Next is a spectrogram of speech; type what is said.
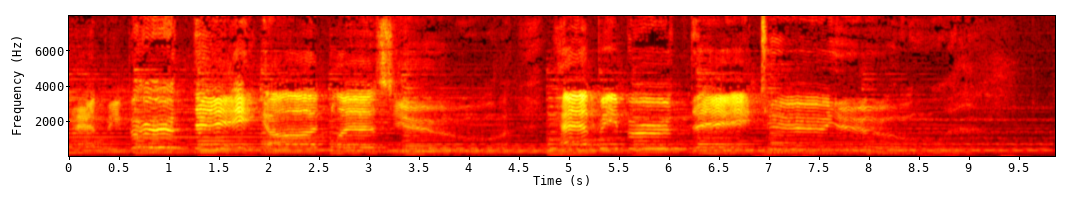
Happy birthday. God bless you. Happy birthday to you.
